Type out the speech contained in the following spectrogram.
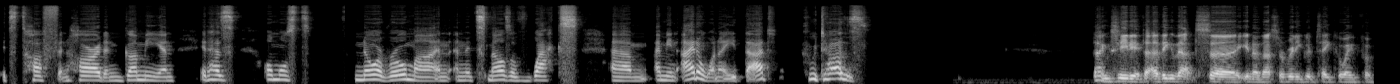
it's tough and hard and gummy and it has almost no aroma and, and it smells of wax. Um, I mean, I don't want to eat that. Who does? Thanks, Edith. I think that's uh, you know that's a really good takeaway for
